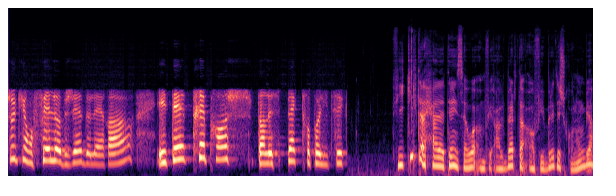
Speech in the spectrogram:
ceux qui ont fait l'objet de l'erreur, étaient très proches dans le spectre politique. في كلتا الحالتين سواء في ألبرتا أو في بريتش كولومبيا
